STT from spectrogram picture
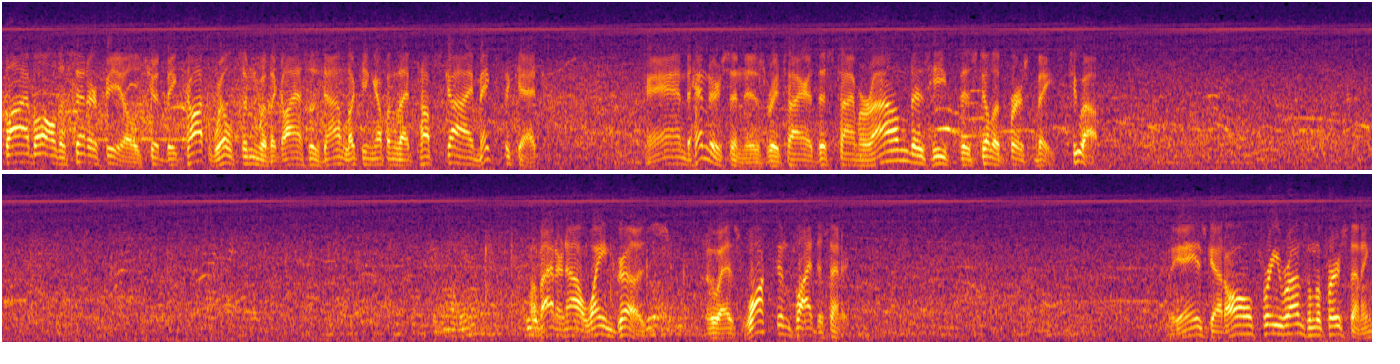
fly ball to center field. Should be caught. Wilson with the glasses down, looking up into that tough sky, makes the catch. And Henderson is retired this time around as Heath is still at first base. Two out. The batter now, Wayne Gross, who has walked and flied to center. The A's got all three runs in the first inning.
